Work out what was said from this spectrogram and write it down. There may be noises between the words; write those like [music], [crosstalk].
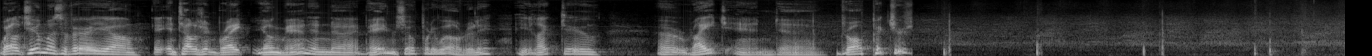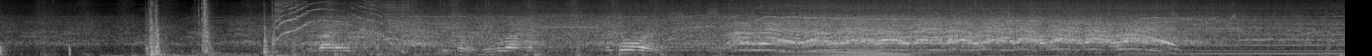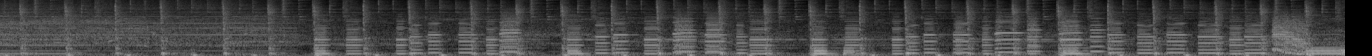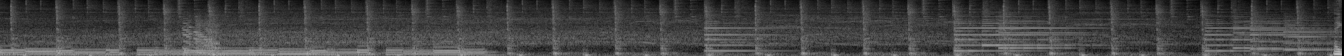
Well, Jim was a very uh, intelligent, bright young man and uh, behaved himself pretty well, really. He liked to uh, write and uh, draw pictures.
